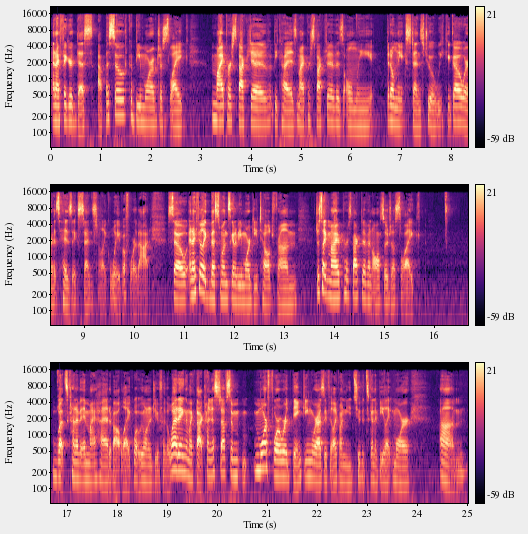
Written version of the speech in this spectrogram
And I figured this episode could be more of just like my perspective because my perspective is only it only extends to a week ago whereas his extends to like way before that. So, and I feel like this one's going to be more detailed from just like my perspective and also just like what's kind of in my head about like what we want to do for the wedding and like that kind of stuff. So m- more forward thinking whereas I feel like on YouTube it's going to be like more um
